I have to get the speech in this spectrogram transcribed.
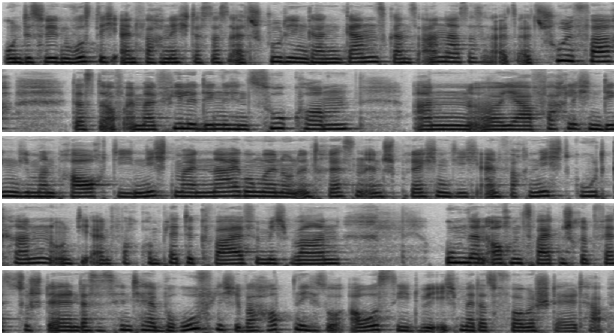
Und deswegen wusste ich einfach nicht, dass das als Studiengang ganz, ganz anders ist als als Schulfach, dass da auf einmal viele Dinge hinzukommen, an äh, ja, fachlichen Dingen, die man braucht, die nicht meinen Neigungen und Interessen entsprechen, die ich einfach nicht gut kann und die einfach komplette Qual für mich waren, um dann auch im zweiten Schritt festzustellen, dass es hinterher beruflich überhaupt nicht so aussieht, wie ich mir das vorgestellt habe.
